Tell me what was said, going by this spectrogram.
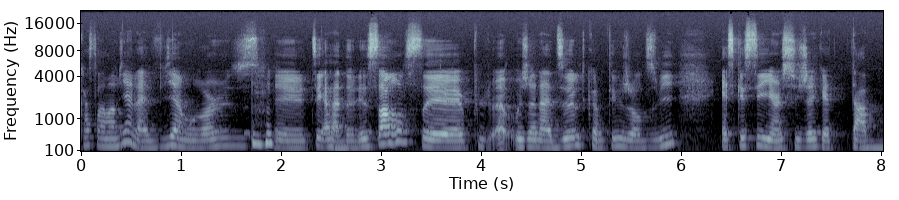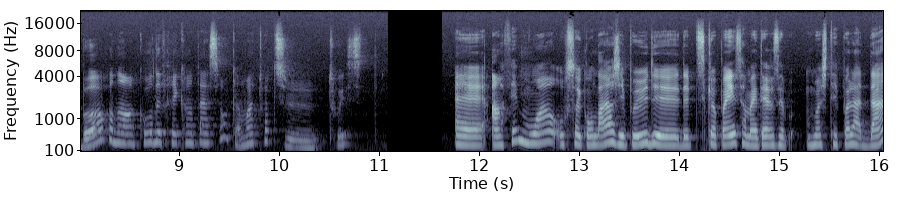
quand en vient à la vie amoureuse, Mhm. euh, tu sais, à l'adolescence, euh, plus, euh, aux jeunes adultes comme tu es aujourd'hui, est-ce que c'est un sujet que tu abordes en cours de fréquentation? Comment toi tu le twistes? Euh, en fait, moi, au secondaire, j'ai pas eu de, de petits copains, ça m'intéressait pas. Moi, j'étais pas là-dedans.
